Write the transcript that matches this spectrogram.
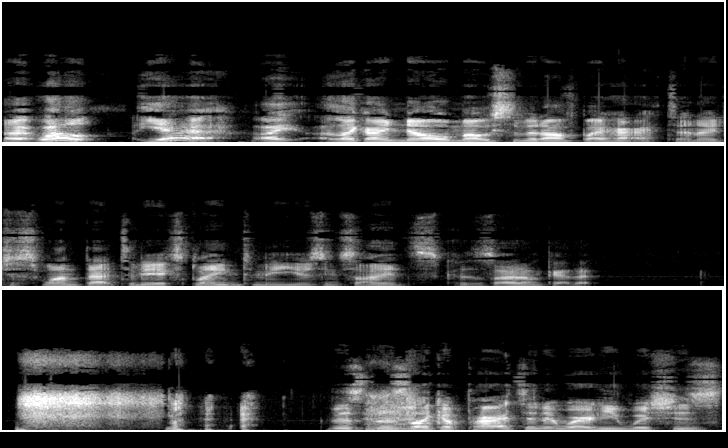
Uh, well, yeah, I like I know most of it off by heart, and I just want that to be explained to me using science because I don't get it. There's there's like a part in it where he wishes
